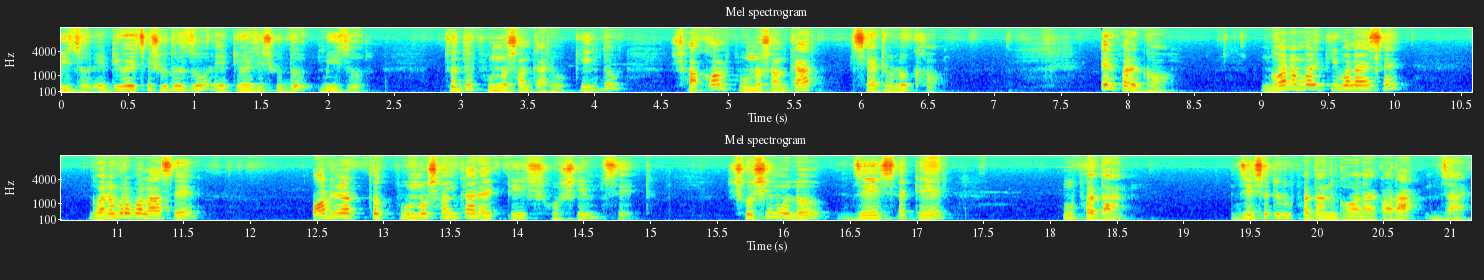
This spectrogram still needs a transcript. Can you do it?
বিজোড় এটি হয়েছে শুধু জোর, এটি হয়েছে শুধু বিজোড় যদিও পূর্ণ সংখ্যার হোক, কিন্তু সকল পূর্ণ সংখ্যার সেট হলো খ এরপরে ঘ। ঘ নম্বরে কি বলা হয়েছে? ঘ নম্বরে বলা আছে, অঋণাত্মক পূর্ণ সংখ্যার একটি সসীম সেট সসীম হলো যে সেটের উপাদান। যে সেটের উপাদান গণনা করা যায়।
